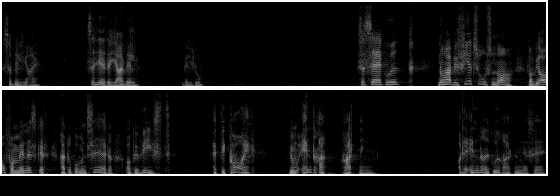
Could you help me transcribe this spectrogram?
så vil jeg. Så hedder det, jeg vil, vil du. Så sagde Gud, nu har vi 4.000 år, hvor vi over for mennesket har dokumenteret det og bevist, at det går ikke. Vi må ændre retningen. Og der ændrede Gud retning og sagde,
